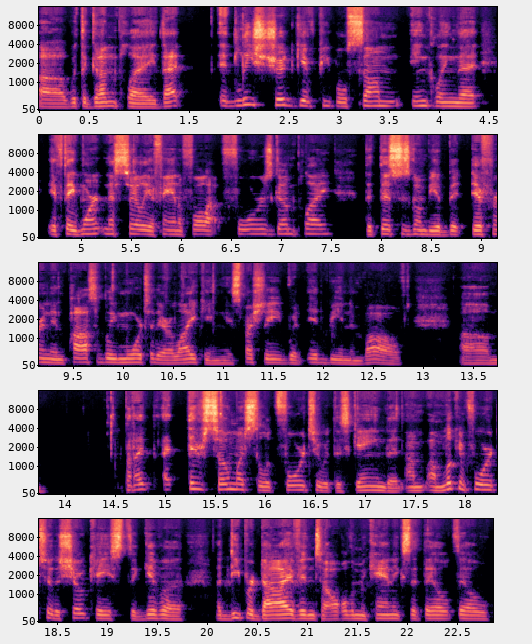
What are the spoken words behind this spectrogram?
uh, with the gunplay, that at least should give people some inkling that if they weren't necessarily a fan of Fallout 4's gunplay, that this is going to be a bit different and possibly more to their liking, especially with it being involved. Um, but I, I, there's so much to look forward to with this game that I'm, I'm looking forward to the showcase to give a, a deeper dive into all the mechanics that they'll they'll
